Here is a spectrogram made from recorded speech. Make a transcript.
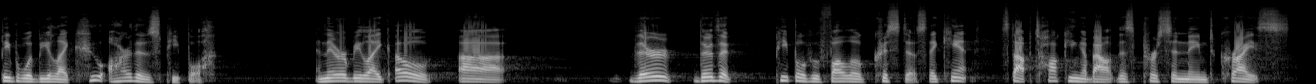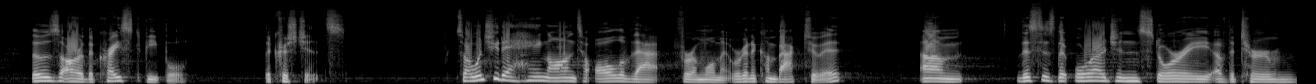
People would be like, Who are those people? And they would be like, Oh, uh, they're, they're the people who follow Christus. They can't stop talking about this person named Christ. Those are the Christ people, the Christians. So I want you to hang on to all of that for a moment. We're going to come back to it. Um, this is the origin story of the term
